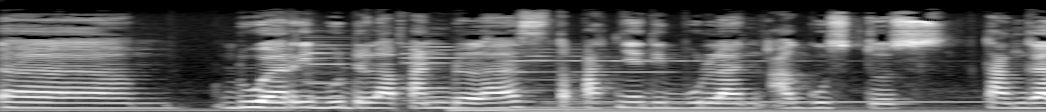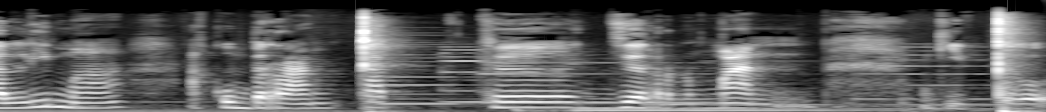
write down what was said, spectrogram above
um, 2018 tepatnya di bulan Agustus tanggal 5 aku berangkat ke Jerman gitu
